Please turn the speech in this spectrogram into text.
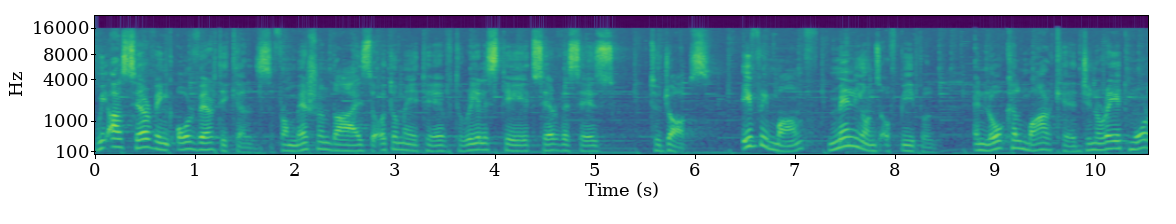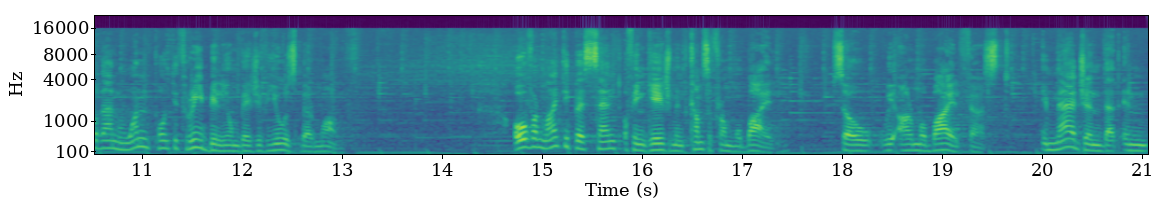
We are serving all verticals, from merchandise to automotive to real estate, services to jobs. Every month, millions of people in local market generate more than 1.3 billion page views per month. Over 90% of engagement comes from mobile, so we are mobile first. Imagine that in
